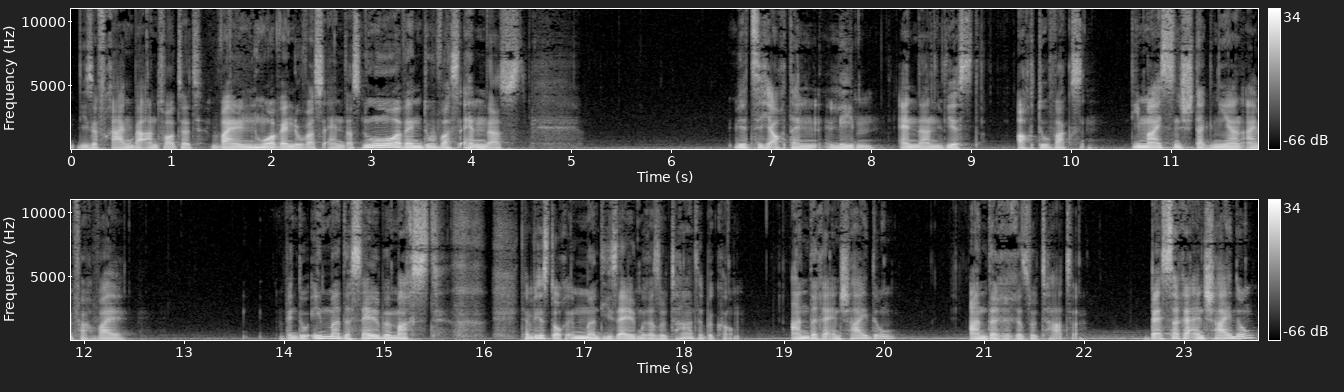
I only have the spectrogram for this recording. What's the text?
diese Fragen beantwortet, weil nur wenn du was änderst, nur wenn du was änderst, wird sich auch dein Leben ändern, wirst auch du wachsen. Die meisten stagnieren einfach, weil wenn du immer dasselbe machst, dann wirst du auch immer dieselben Resultate bekommen. Andere Entscheidungen, andere Resultate. Bessere Entscheidung,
